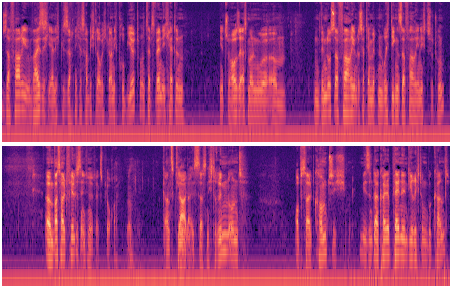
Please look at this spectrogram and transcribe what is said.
Safari weiß ich ehrlich gesagt nicht. Das habe ich, glaube ich, gar nicht probiert. Und selbst wenn, ich hätte hier zu Hause erstmal nur ähm, ein Windows Safari und das hat ja mit einem richtigen Safari nichts zu tun. Ähm, was halt fehlt, ist Internet Explorer. Ne? Ganz klar, Mhm. da ist das nicht drin und ob es halt kommt, ich, mir sind da keine Pläne in die Richtung bekannt.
